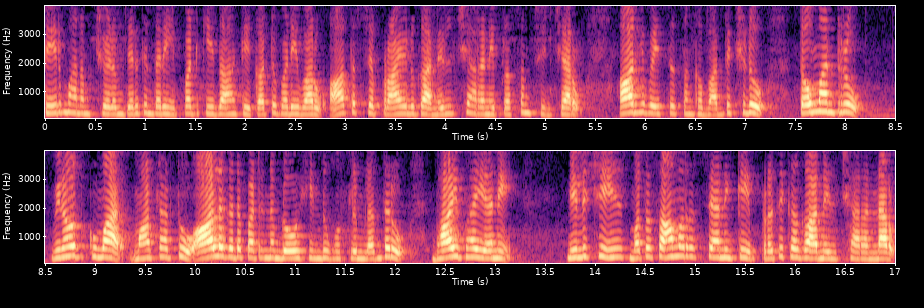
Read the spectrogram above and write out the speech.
తీర్మానం చేయడం జరిగిందని ఇప్పటికీ దానికి కట్టుబడి వారు ఆదర్శప్రాయులుగా నిలిచారని ప్రశంసించారు. ఆర్యవైశ్య సంఘం అధ్యక్షుడు తోమండ్రు వినోద్ కుమార్ మాట్లాడుతూ ఆలగడ్డ పట్టణంలో హిందూ ముస్లింలందరూ భాయ్ భాయ్ అని నిలిచి మత సామరస్యానికి ప్రతీకగా నిలిచారన్నారు.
